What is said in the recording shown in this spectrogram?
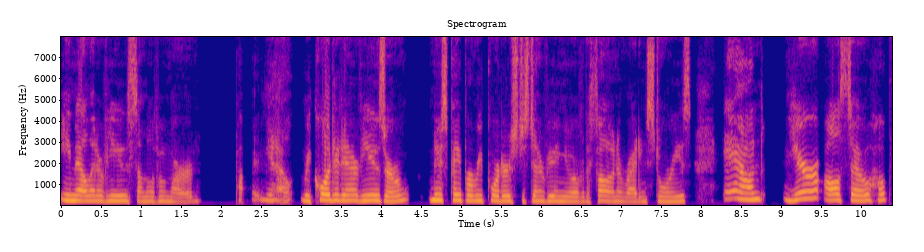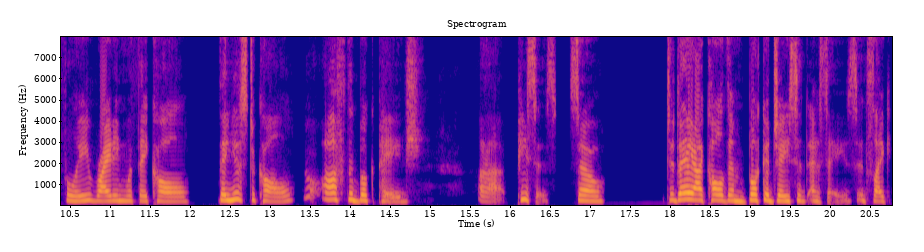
email interviews, some of them are you know, recorded interviews or newspaper reporters just interviewing you over the phone and writing stories. And you're also hopefully writing what they call, they used to call off the book page uh, pieces. So Today, I call them book adjacent essays. It's like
